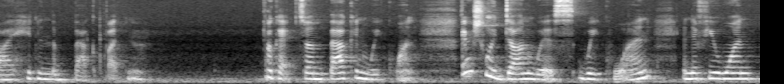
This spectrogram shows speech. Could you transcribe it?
by hitting the back button. Okay, so I'm back in week one. I'm actually done with week one, and if you want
